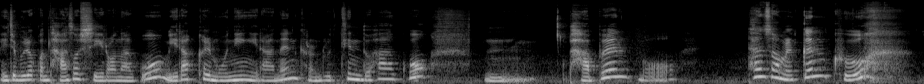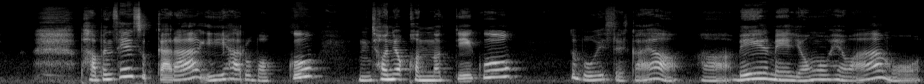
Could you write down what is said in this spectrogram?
이제 무조건 5시 일어나고 미라클 모닝이라는 그런 루틴도 하고 음, 밥은 뭐 탄수화물 끊고 밥은 세 숟가락 이하로 먹고 음, 저녁 건너뛰고 또 뭐 있을까요? 아, 매일매일 영어 회화 뭐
